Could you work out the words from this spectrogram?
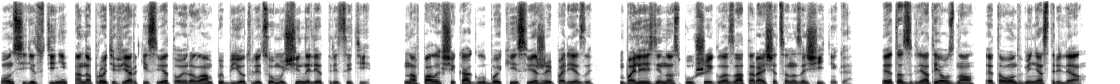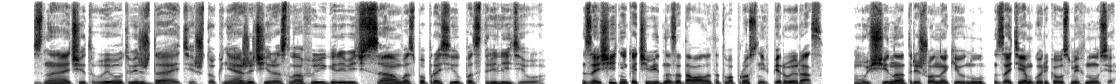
Он сидит в тени, а напротив яркий свет ойра-лампы бьет в лицо мужчины лет 30. На впалых щеках глубокие свежие порезы. Болезненно вспухшие глаза таращатся на защитника. Этот взгляд я узнал. Это он в меня стрелял. «Значит, вы утверждаете, что княжич Ярослав Игоревич сам вас попросил подстрелить его?» Защитник, очевидно, задавал этот вопрос не в первый раз. Мужчина отрешенно кивнул, затем горько усмехнулся.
